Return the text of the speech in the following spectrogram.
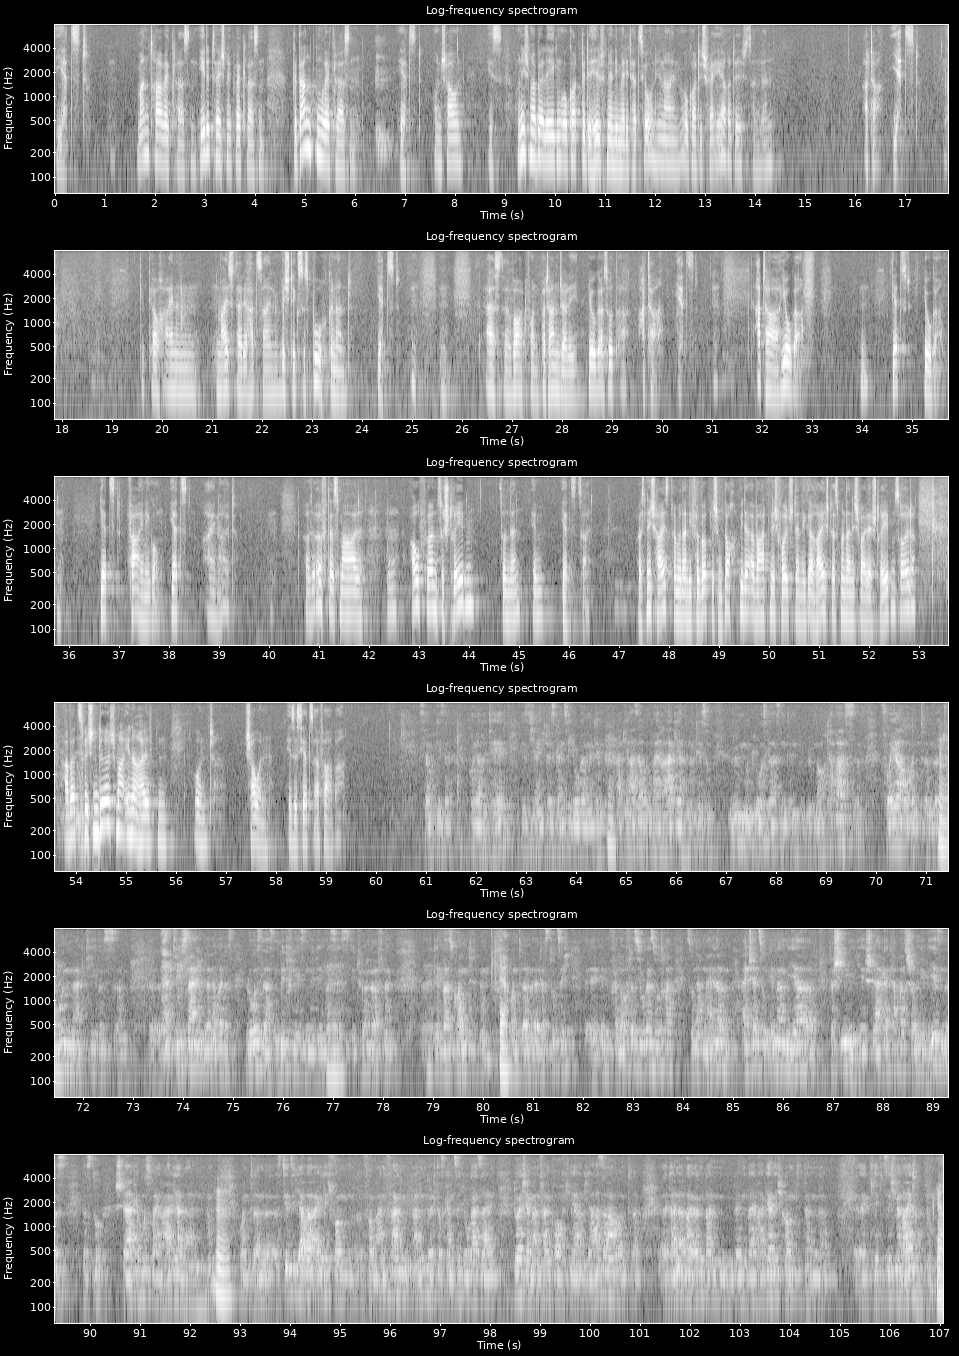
jetzt. Mantra weglassen, jede Technik weglassen, Gedanken weglassen. Jetzt. Und schauen, ist. Und nicht mehr überlegen, oh Gott, bitte hilf mir in die Meditation hinein, oh Gott, ich verehre dich, sondern Atta, jetzt. Es gibt ja auch einen Meister, der hat sein wichtigstes Buch genannt, jetzt. Das erste Wort von Patanjali, Yoga Sutra, Atta, jetzt. Hatha Yoga. Hm? Jetzt Yoga. Hm? Jetzt Vereinigung. Jetzt Einheit. Hm? Also öfters mal aufhören zu streben, sondern im Jetzt sein. Was nicht heißt, wenn man dann die Verwirklichung doch wieder erwarten, nicht vollständig erreicht, dass man dann nicht weiter streben sollte. Aber zwischendurch mal innehalten und schauen, ist es jetzt erfahrbar. Ist ja auch diese Polarität, die sich eigentlich durch das ganze Yoga mit dem mhm. Abhyasa und Vairagya, ne, diesem Üben und Loslassen, dem Üben auch Tapas, äh, Feuer und ähm, mhm. Tun, aktives ähm, äh, aktiv sein und dann aber das Loslassen, mitfließen mit dem, was mhm. ist, die Türen öffnen, äh, dem, was kommt. Ne? Ja. Und ähm, äh, das tut sich äh, im Verlauf des Yoga Sutra so nach meiner Einschätzung immer mehr äh, verschieben. Je stärker Tapas schon gewesen ist, desto stärker muss Vairagya werden. Ne? Mhm. Und ähm, es zieht sich aber eigentlich vom, vom Anfang an durch das ganze Yoga-Sein durch. Am Anfang brauche ich mehr Abhyasa und äh, dann aber irgendwann, wenn Vairagya nicht kommt, dann ähm, äh, geht es nicht mehr weiter. Ne? Ja.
